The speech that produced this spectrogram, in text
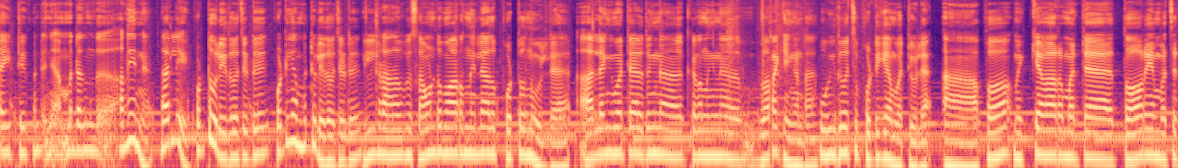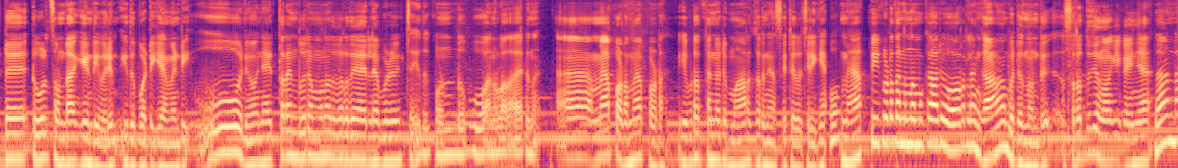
ടൈറ്റ് മറ്റേ ഞാൻ മറ്റേ അത് തന്നെ അല്ലേ പൊട്ടൂല ഇത് വെച്ചിട്ട്? പൊട്ടിക്കാൻ പറ്റൂല ഇത് വെച്ചിട്ട്? ഇല്ലടാ നമുക്ക് സൗണ്ട് മാറുന്നില്ല അത് പൊട്ടൊന്നുമില്ല. അല്ലെങ്കിൽ മറ്റേ ഇതിങ്ങനെ കിടന്നിങ്ങനെ വിറയ്ക്കും കണ്ട. ഓ ഇത് വെച്ച് പൊട്ടിക്കാൻ പറ്റൂല. ആ അപ്പോൾ മിക്കവാറും മറ്റേ തോറിയം വെച്ചിട്ട് ടൂൾസ് ഉണ്ടാക്കേണ്ടി വരും. ഇത് പൊട്ടിക്കാൻ വേണ്ടി. ഓ നോ ഞാൻ ഇത്രയും ദൂരം വന്നത് വെറുതെ ആയില്ല അപ്പോഴും? ഇത് കൊണ്ടുപോകാനുള്ളതായിരുന്നു. മാപ്പോടെ മാപ്പോടെ ഇവിടെ തന്നെ ഒരു മാർക്കർ ഞാൻ സെറ്റ് ചെയ്ത് വെച്ചിരിക്കാം. മാപ്പിൽ കൂടെ തന്നെ നമുക്ക് ആ ഒരു ഓറെല്ലാം കാണാൻ പറ്റുന്നുണ്ട്. ശ്രദ്ധിച്ച് നോക്കി കഴിഞ്ഞാൽ അതാണ്ട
